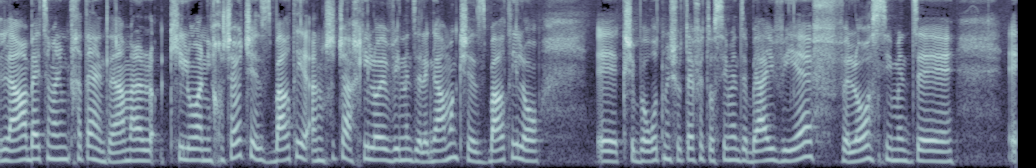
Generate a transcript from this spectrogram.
למה בעצם אני מתחתנת? למה לא, כאילו, אני חושבת שהסברתי, אני חושבת שהאחי לא הבין את זה לגמרי, כשהסברתי לו, כשבהורות משותפת עושים את זה ב-IVF, ולא עושים את זה אה,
